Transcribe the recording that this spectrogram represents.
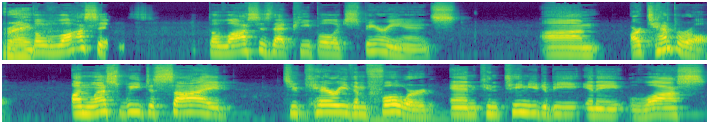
right. The losses, the losses that people experience um, are temporal unless we decide to carry them forward and continue to be in a loss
